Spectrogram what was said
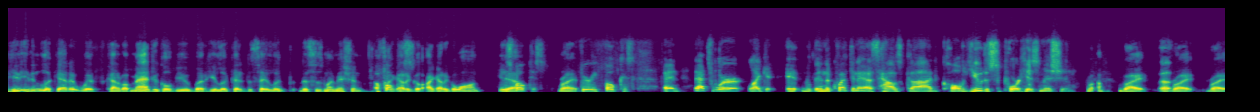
he, he didn't look at it with kind of a magical view, but he looked at it to say, "Look, this is my mission. I got to go. I got to go on." He was yeah. focused, right? Very focused, and that's where, like, it, it, in the question asks, "How's God called you to support His mission?" Right, uh, right, right.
